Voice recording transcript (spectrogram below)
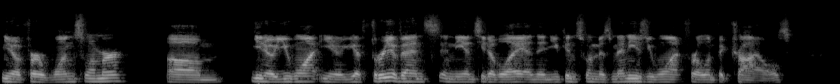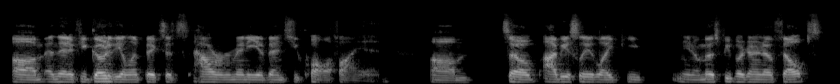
you know, for one swimmer, um, you know, you want, you know, you have three events in the NCAA, and then you can swim as many as you want for Olympic trials. Um, and then if you go to the Olympics, it's however many events you qualify in. Um, so obviously, like you, you know, most people are going to know Phelps.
